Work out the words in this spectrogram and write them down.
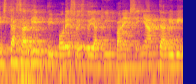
Estás ardiente y por eso estoy aquí para enseñarte a vivir.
